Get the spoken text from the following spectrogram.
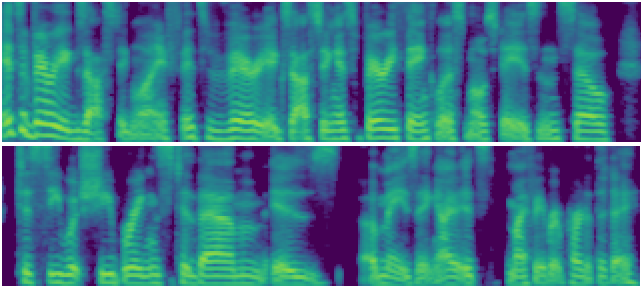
it's a very exhausting life it's very exhausting it's very thankless most days and so to see what she brings to them is amazing I, it's my favorite part of the day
